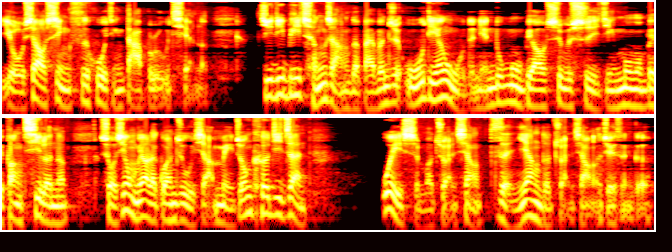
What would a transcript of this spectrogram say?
有效性似乎已经大不如前了。GDP 成长的百分之五点五的年度目标，是不是已经默默被放弃了呢？首先，我们要来关注一下美中科技战为什么转向，怎样的转向了？Jason 哥，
